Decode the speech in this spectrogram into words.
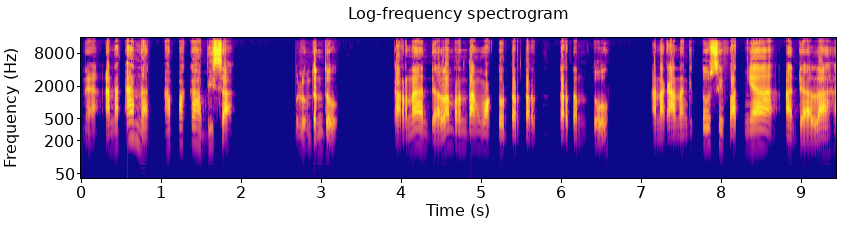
Nah, anak-anak apakah bisa? Belum tentu. Karena dalam rentang waktu ter ter tertentu, anak-anak itu sifatnya adalah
